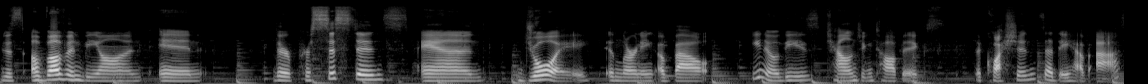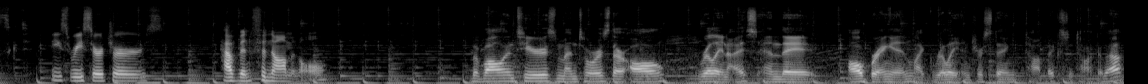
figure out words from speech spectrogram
just above and beyond in their persistence and joy in learning about, you know, these challenging topics, the questions that they have asked. These researchers have been phenomenal. The volunteers, mentors, they're all really nice and they all bring in like really interesting topics to talk about.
